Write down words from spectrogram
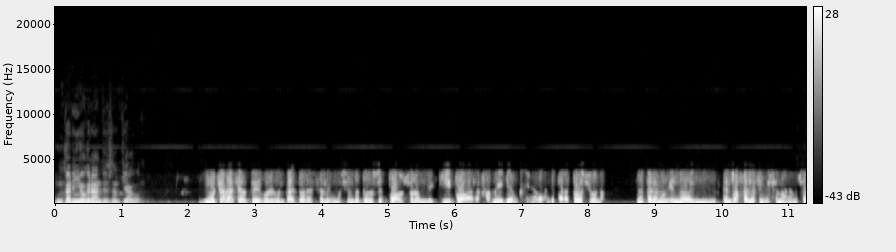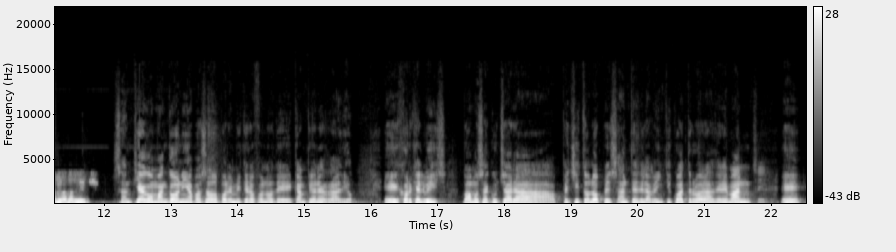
Un cariño grande, Santiago. Muchas gracias a ustedes por el contacto, agradecerle como siempre a todos los sponsors, al equipo, a la familia, un cariño grande para todos y bueno, nos estaremos viendo en, en Rafael el fin de semana. Un saludo a la audiencia. Santiago Mangoni ha pasado por el micrófono de Campeones Radio. Eh, Jorge Luis, vamos a escuchar a Pechito López antes de las 24 horas de Le Mans. Eh.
